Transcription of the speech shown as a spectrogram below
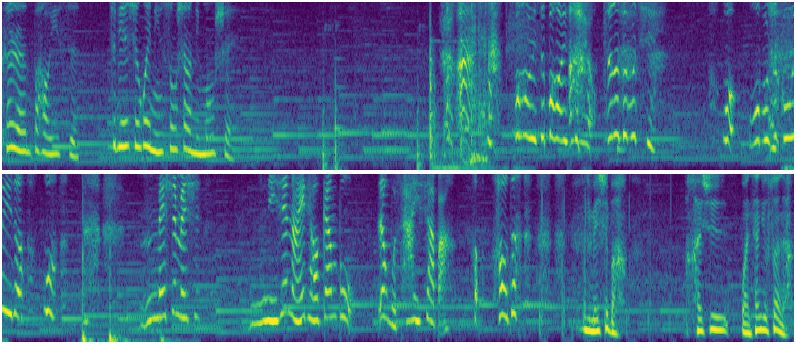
客人，不好意思，这边先为您送上柠檬水。啊，不好意思，不好意思，真的对不起，我我不是故意的，我没事没事，你先拿一条干布让我擦一下吧。好好的，你没事吧？还是晚餐就算了，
